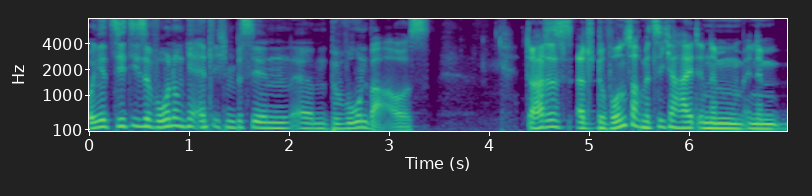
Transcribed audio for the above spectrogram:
Und jetzt sieht diese Wohnung hier endlich ein bisschen ähm, bewohnbar aus. Du hattest, also du wohnst doch mit Sicherheit in einem, in einem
